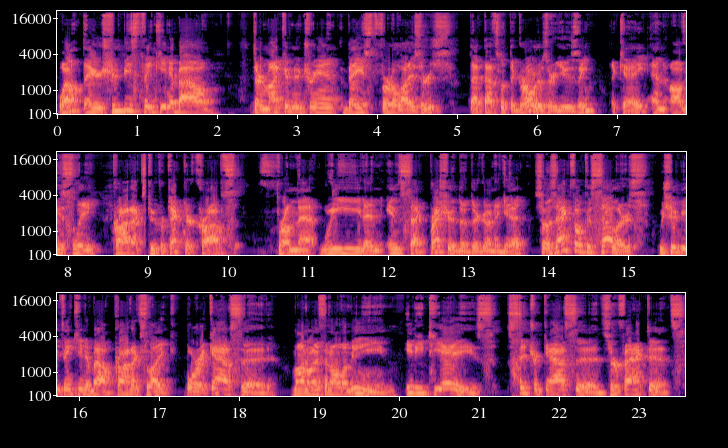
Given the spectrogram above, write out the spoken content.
Well, they should be thinking about their micronutrient based fertilizers that that's what the growers are using okay and obviously products to protect their crops from that weed and insect pressure that they're going to get so as ag focused sellers we should be thinking about products like boric acid monoethanolamine EDTAs citric acid surfactants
